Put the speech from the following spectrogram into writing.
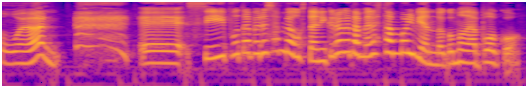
Weón. Eh, sí, puta, pero esas me gustan y creo que también están volviendo, como de a poco.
